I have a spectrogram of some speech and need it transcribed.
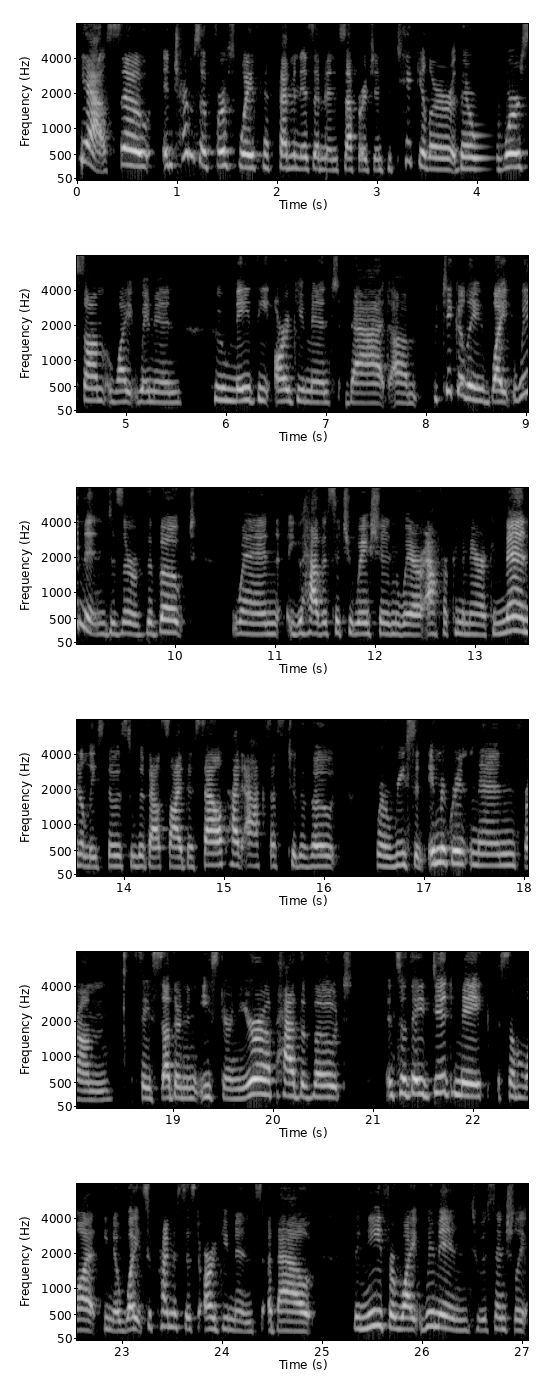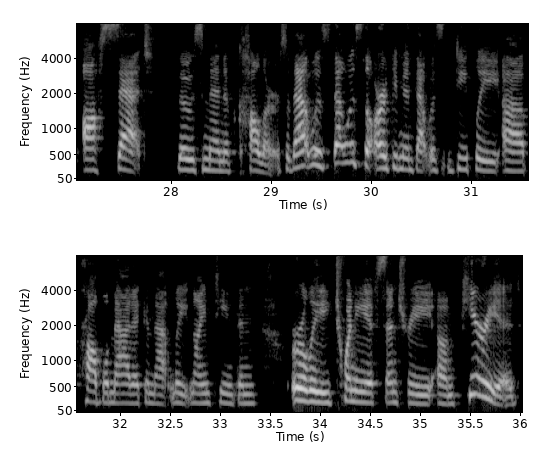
Yeah, so in terms of first wave feminism and suffrage in particular, there were some white women who made the argument that um, particularly white women deserve the vote when you have a situation where African American men, at least those who live outside the South, had access to the vote, where recent immigrant men from, say, Southern and Eastern Europe had the vote, And so they did make somewhat, you know, white supremacist arguments about the need for white women to essentially offset those men of color. So that was that was the argument that was deeply uh, problematic in that late 19th and early 20th century um, period.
